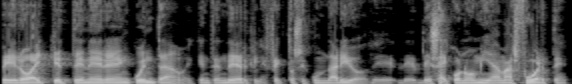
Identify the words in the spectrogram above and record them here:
Pero hay que tener en cuenta, hay que entender que el efecto secundario de esa economía más fuerte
